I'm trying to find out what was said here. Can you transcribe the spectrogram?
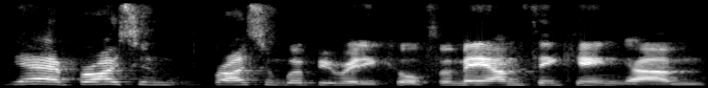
Yeah, Brighton, Brighton would be really cool. For me, I'm thinking um,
